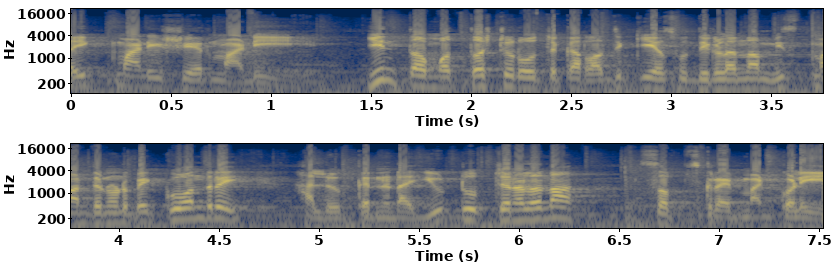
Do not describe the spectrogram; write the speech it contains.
ಲೈಕ್ ಮಾಡಿ ಶೇರ್ ಮಾಡಿ. ಇಂಥ ಮತ್ತಷ್ಟು ರೋಚಕ ರಾಜಕೀಯ ಸುದ್ದಿಗಳನ್ನ ಮಿಸ್ ಮಾಡದೆ ನೋಡಬೇಕು ಅಂದ್ರೆ, ಹಲೋ ಕನ್ನಡ ಯೂಟ್ಯೂಬ್ ಚಾನಲ್ ಅನ್ನ ಸಬ್ಸ್ಕ್ರೈಬ್ ಮಾಡ್ಕೊಳ್ಳಿ.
